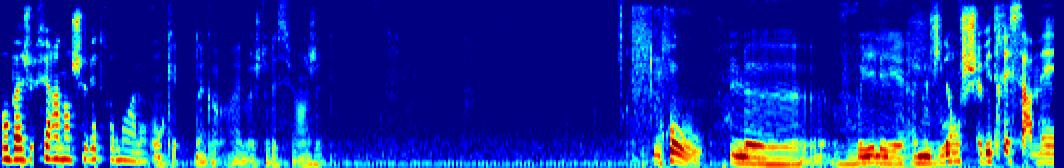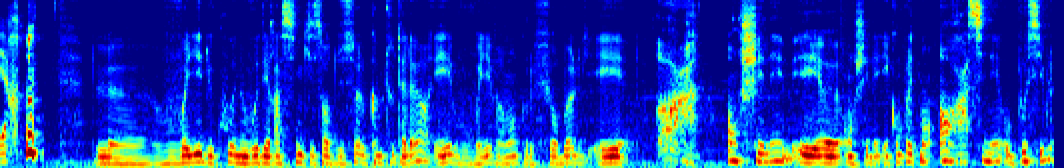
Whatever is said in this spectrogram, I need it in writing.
Bon, bah, je vais faire un enchevêtrement alors. Ok, d'accord, Ouais, bah, je te laisse faire un jet. Oh, Le, vous voyez les, à nouveau, enchevêtré sa mère. le, vous voyez du coup à nouveau des racines qui sortent du sol comme tout à l'heure, et vous voyez vraiment que le Furbolg est ah, enchaîné et euh, enchaîné et complètement enraciné au possible.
